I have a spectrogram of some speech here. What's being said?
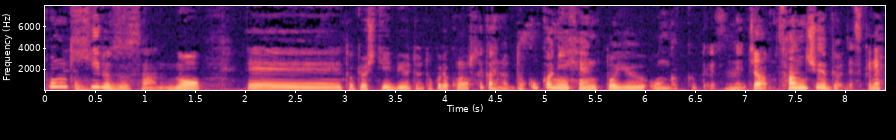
本木ヒルズさんの、えー、東京シティビューというところで、この世界のどこかに編という音楽ですね。じゃあ、30秒ですかね。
